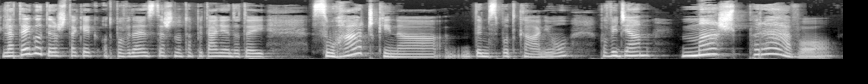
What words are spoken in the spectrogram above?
Dlatego też, tak jak odpowiadając też na to pytanie do tej słuchaczki na tym spotkaniu, powiedziałam, masz prawo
